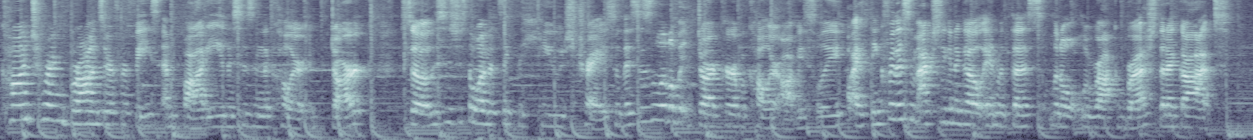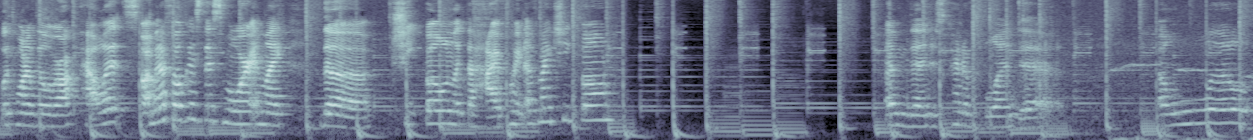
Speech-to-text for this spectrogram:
contouring bronzer for face and body. This is in the color dark. So this is just the one that's like the huge tray. So this is a little bit darker of a color, obviously. I think for this, I'm actually gonna go in with this little Lorac brush that I got with one of the Lorac palettes. So I'm gonna focus this more in like the cheekbone, like the high point of my cheekbone. And then just kind of blend it a little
